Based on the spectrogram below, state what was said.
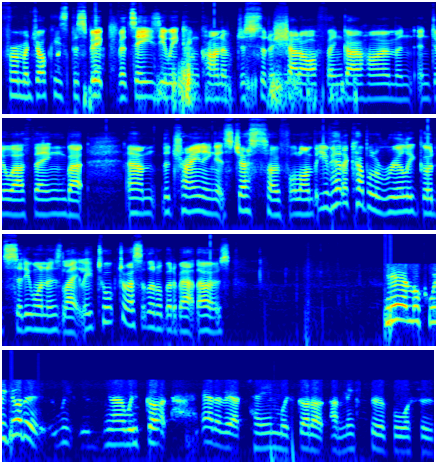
from a jockey's perspective, it's easy. We can kind of just sort of shut off and go home and, and do our thing. But um, the training, it's just so full on. But you've had a couple of really good city winners lately. Talk to us a little bit about those. Yeah, look, we got a, we, you know, we've got out of our team, we've got a, a mixture of horses.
